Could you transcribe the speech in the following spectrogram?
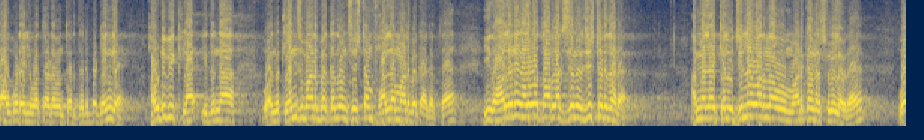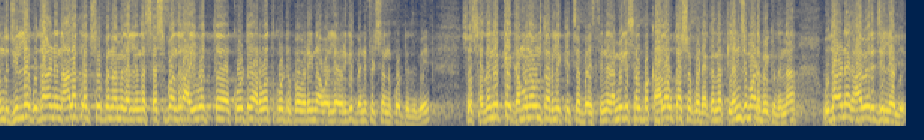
ತಾವು ಕೂಡ ಇಲ್ಲಿ ಒತ್ತಡವನ್ನು ಇರ್ತಾರೆ ಬಟ್ ಹೆಂಗೆ? ಹೌ ಡಿ ವಿ ಕ್ಲಾ ಇದನ್ನ ಒಂದು ಕ್ಲೆನ್ಸ್ ಮಾಡ್ಬೇಕಂದ್ರೆ ಒಂದು ಸಿಸ್ಟಮ್ ಫಾಲೋ ಮಾಡಬೇಕಾಗತ್ತೆ. ಈಗ ಆಲ್ರೆಡಿ ನಲವತ್ತಾರು ಲಕ್ಷ ಜನ ರಿಜಿಸ್ಟರ್ಡ್ ಇದ್ದಾರೆ. ಆಮೇಲೆ ಕೆಲವು ಜಿಲ್ಲೆವಾರು ನಾವು ಮಾಡ್ಕೊಂಡ್ರೆ ಸುನಿಲ್ ಅವರೇ, ಒಂದು ಜಿಲ್ಲೆಗೆ ಉದಾಹರಣೆ ನಾಲ್ಕು ಲಕ್ಷ ರೂಪಾಯಿ ನಮಗೆ ಅಲ್ಲಿಂದ ಸೆಸ್ ಬಂದ್ರೆ ಐವತ್ತು ಕೋಟಿ, ಅರವತ್ತು ಕೋಟಿ ರೂಪಾಯಿವರೆಗೆ ನಾವು ಅಲ್ಲಿ ಅವರಿಗೆ ಬೆನಿಫಿಟ್ಸ್ ಅನ್ನು ಕೊಟ್ಟಿದ್ವಿ. ಸೊ ಸದನಕ್ಕೆ ಗಮನವನ್ನು ತರಲಿಕ್ಕೆ ಇಚ್ಛೆ ಬಯಸ್ತೀನಿ. ನಮಗೆ ಸ್ವಲ್ಪ ಕಾಲಾವಕಾಶ ಕೊಡಿ. ಯಾಕಂದ್ರೆ ಕ್ಲೆನ್ಸ್ ಮಾಡಬೇಕು ಇದನ್ನ. ಉದಾಹರಣೆಗೆ ಹಾವೇರಿ ಜಿಲ್ಲೆಯಲ್ಲಿ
